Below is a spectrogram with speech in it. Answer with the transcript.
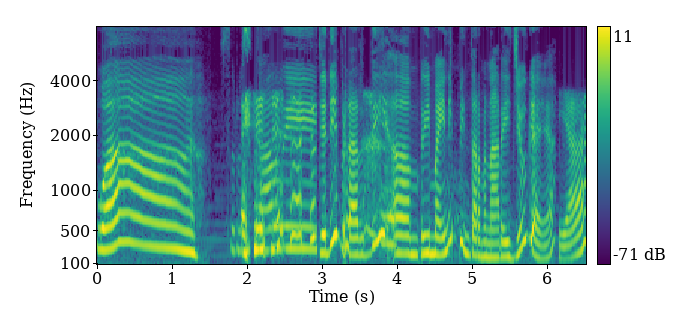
Wah, seru sekali. Jadi berarti em, Rima ini pintar menari juga ya? Ya,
